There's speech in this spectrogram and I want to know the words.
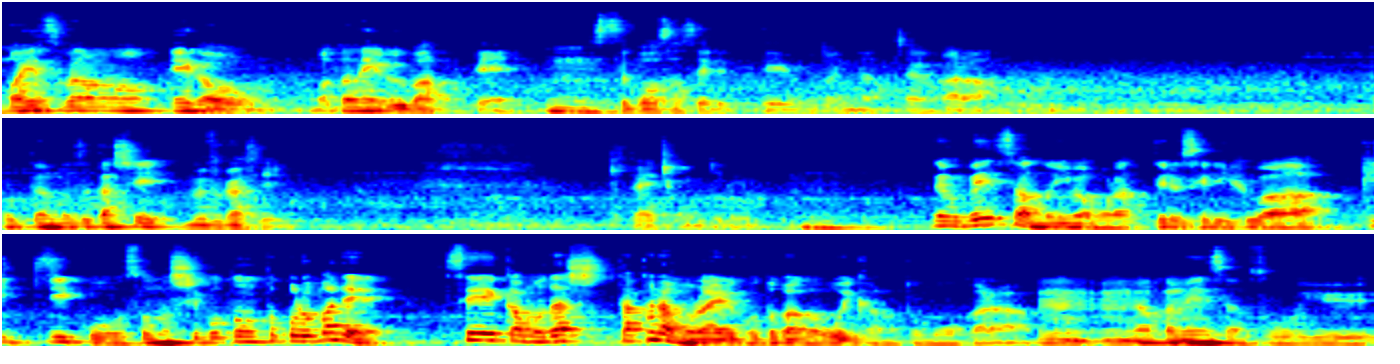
眉唾の笑顔をまたね奪ってうん。失望させるっていうことになっちゃうから。とっても難しい、難しい。期待値コントロール。でもベンさんの今もらってるセリフはきっちりこうその仕事のところまで成果も出したからもらえる言葉が多いかなと思うから、うんうんなんかベンさんのそういう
